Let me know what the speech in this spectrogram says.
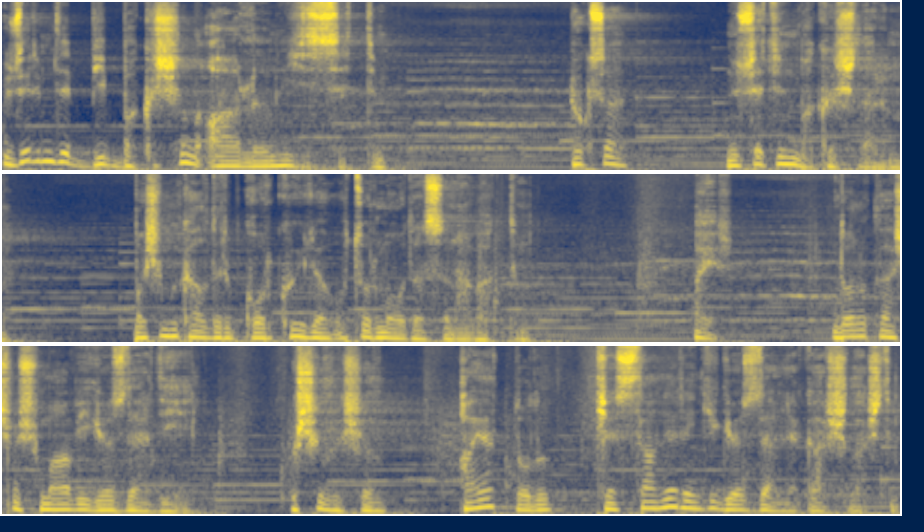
Üzerimde bir bakışın ağırlığını hissettim. Yoksa Nusret'in bakışları mı? Başımı kaldırıp korkuyla oturma odasına baktım. Hayır, donuklaşmış mavi gözler değil. Işıl ışıl, hayat dolu, kestane rengi gözlerle karşılaştım.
